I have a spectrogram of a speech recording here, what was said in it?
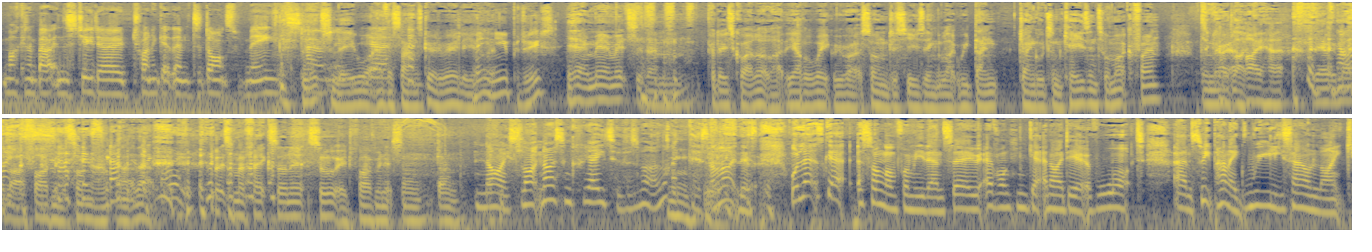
mucking about in the studio trying to get them to dance with me. It's apparently. literally whatever Yeah. sounds good, really. Me and you produce. Yeah, me and Richard um, produce quite a lot. Like the other week, we wrote a song just using like we dang- jangled some keys into a microphone. We made, Create a like- hi hat. Yeah, we made like a five minute song out out of that. Put some effects on it, sorted. Five minute song done. Nice, like nice and creative as well. I like this. I like this. Well, let's get a song on from you then, so everyone can get an idea of what um, Sweet Panic really sound like.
